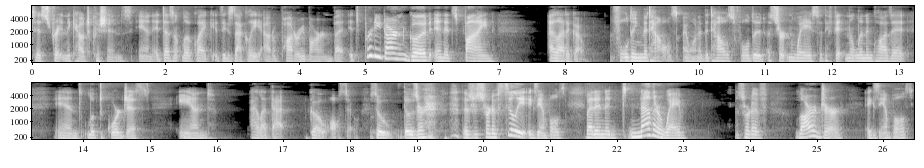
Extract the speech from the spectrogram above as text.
to straighten the couch cushions and it doesn't look like it's exactly out of Pottery Barn, but it's pretty darn good and it's fine, I let it go. Folding the towels. I wanted the towels folded a certain way so they fit in the linen closet and looked gorgeous. And I let that go also. So those are those are sort of silly examples, but in another way, sort of larger examples,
